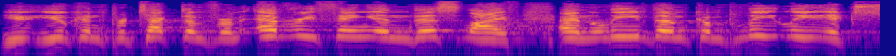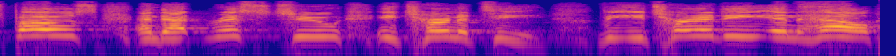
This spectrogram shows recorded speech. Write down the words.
you, you can protect them from everything in this life and leave them completely exposed and at risk to eternity. The eternity in hell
